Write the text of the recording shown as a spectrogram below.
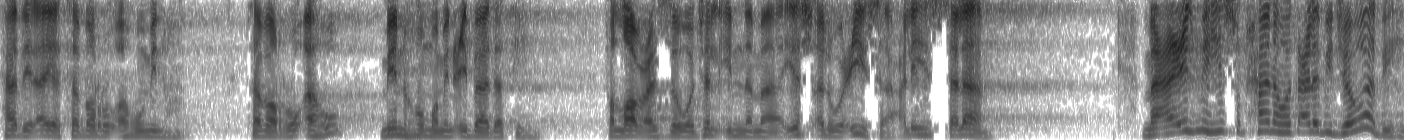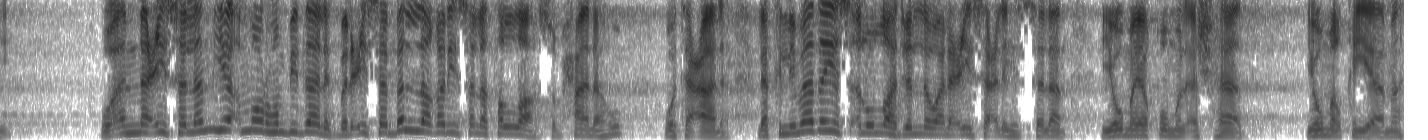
هذه الآية تبرؤه منهم تبرؤه منهم ومن عبادتهم. فالله عز وجل إنما يسأل عيسى عليه السلام مع علمه سبحانه وتعالى بجوابه وأن عيسى لم يأمرهم بذلك بل عيسى بلغ رسالة الله سبحانه وتعالى. لكن لماذا يسأل الله جل وعلا عيسى عليه السلام يوم يقوم الأشهاد يوم القيامة؟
